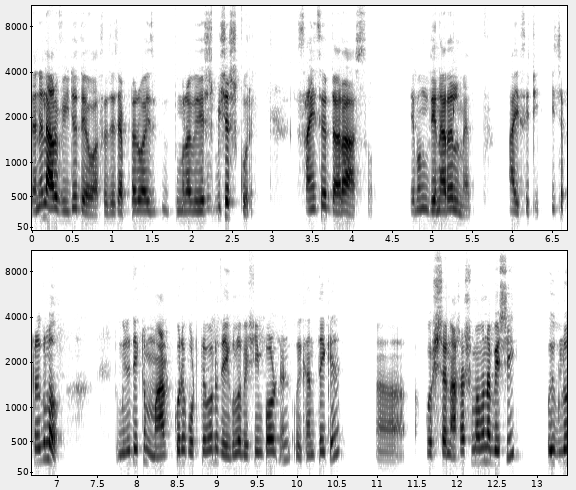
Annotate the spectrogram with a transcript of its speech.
চ্যানেলে আরও ভিডিও দেওয়া আছে যে চ্যাপ্টার ওয়াইজ তোমরা বিশেষ করে সায়েন্সের দ্বারা আসো এবং জেনারেল ম্যাথ আইসিটি এই চ্যাপ্টারগুলো তুমি যদি একটু মার্ক করে পড়তে পারো যে এগুলো বেশি ইম্পর্টেন্ট ওইখান থেকে কোয়েশ্চেন আসার সম্ভাবনা বেশি, ওইগুলো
